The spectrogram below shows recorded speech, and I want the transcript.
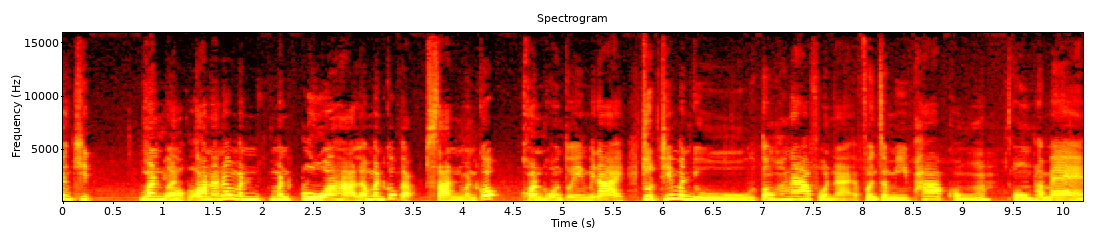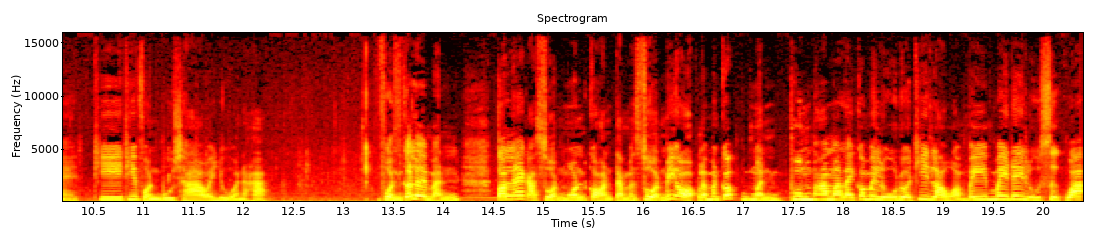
ยังคิดมันเหมือนไม่ออกหรอตอนนั้นอะมันมันกลัวค่ะ แล้วมันก็แบบสั่นมันก็ คอนโทรลตัวเองไม่ได้ จุดที่มันอยู่ตรงข้างหน้าฝนอะฝนจะมีภาพขององค์พระแม่ที่ที่ฝนบูชาไว้อยู่อะนะคะฝนก็เลยเหมือนตอนแรกอะสวดมนต์ก่อนแต่มันสวดไม่ออกแล้วมันก็เหมือนพึมพำอะไรก็ไม่รู้โดยที่เราอะไม่ไม่ได้รู้สึกว่า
